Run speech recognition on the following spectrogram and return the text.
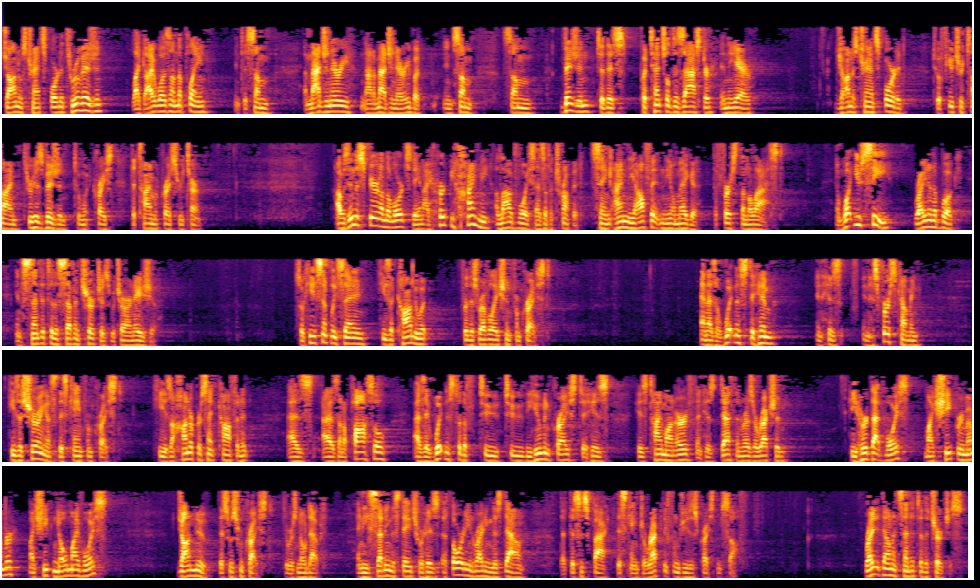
John was transported through a vision, like I was on the plane, into some imaginary, not imaginary, but in some, some vision to this potential disaster in the air. John is transported to a future time through his vision to what Christ, the time of Christ's return. I was in the Spirit on the Lord's day, and I heard behind me a loud voice as of a trumpet, saying, I'm the Alpha and the Omega, the first and the last. And what you see, write in a book and send it to the seven churches which are in Asia. So he's simply saying he's a conduit for this revelation from Christ. And as a witness to him in his, in his first coming, he's assuring us this came from Christ. He is 100% confident as, as an apostle, as a witness to the, to, to the human Christ, to his, his time on earth and his death and resurrection. He heard that voice. My sheep, remember? My sheep know my voice. John knew this was from Christ. There was no doubt. And he's setting the stage for his authority in writing this down that this is fact. This came directly from Jesus Christ himself. Write it down and send it to the churches.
